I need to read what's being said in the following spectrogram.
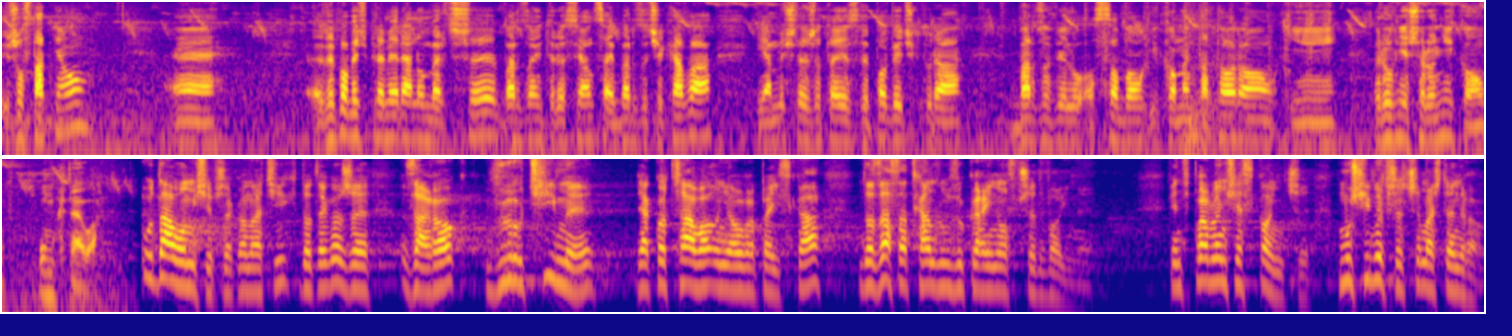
już ostatnią. E, Wypowiedź premiera numer 3, bardzo interesująca i bardzo ciekawa. Ja myślę, że to jest wypowiedź, która bardzo wielu osobom i komentatorom i również rolnikom umknęła. Udało mi się przekonać ich do tego, że za rok wrócimy jako cała Unia Europejska do zasad handlu z Ukrainą sprzed wojny. Więc problem się skończy. Musimy przetrzymać ten rok.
